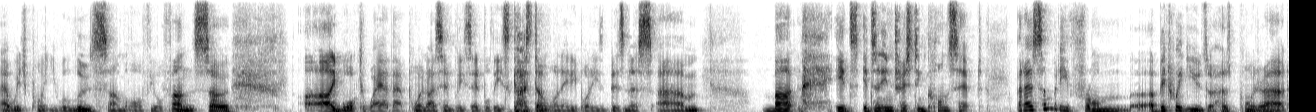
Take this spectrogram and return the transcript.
at which point you will lose some of your funds. So I walked away at that point. I simply said, well, these guys don't want anybody's business. Um, but it's it's an interesting concept. But as somebody from uh, a Bitwig user has pointed out,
